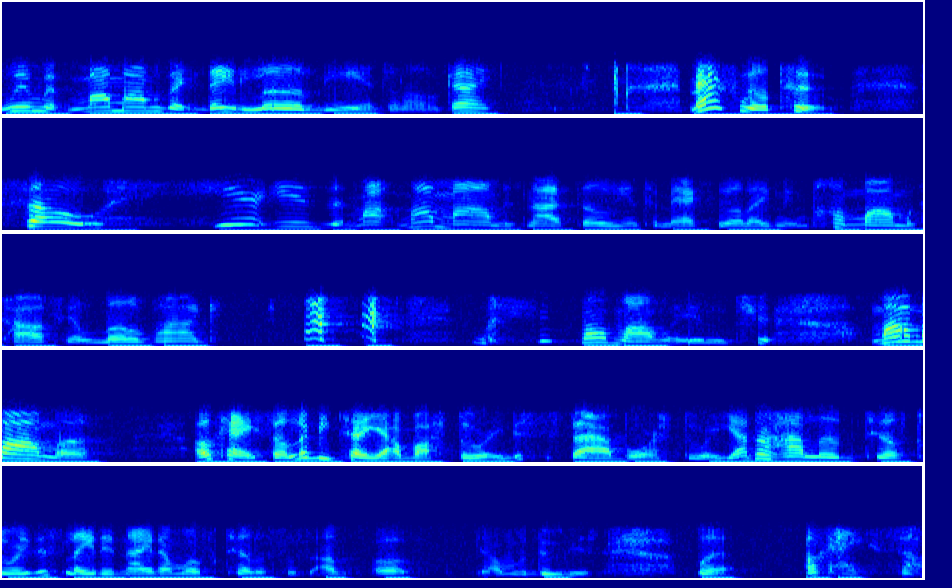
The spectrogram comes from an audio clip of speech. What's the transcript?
women. My mom's like they love D'Angelo. Okay, Maxwell too. So here is that my my mom is not so into Maxwell like me. My mama calls him Lullaby. my mama is a my mama. Okay, so let me tell y'all my story. This is a sidebar story. Y'all know how I love to tell stories. This late at night, I'm gonna tell us. I'm, uh, I'm gonna do this. But okay, so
